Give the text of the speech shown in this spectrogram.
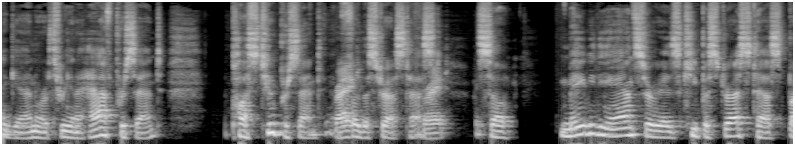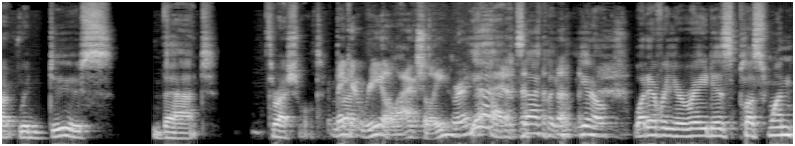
again or 3.5% plus 2% right. for the stress test. Right. So maybe the answer is keep a stress test, but reduce that threshold. Make it real, actually, right? Yeah, exactly. you know, whatever your rate is plus 1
